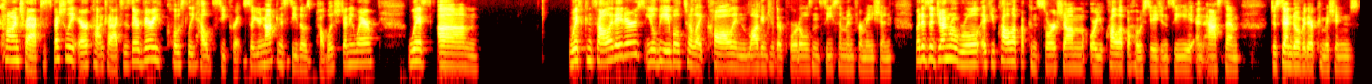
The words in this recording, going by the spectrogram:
contracts, especially air contracts, is they're very closely held secrets. So you're not going to see those published anywhere. With um with consolidators, you'll be able to like call and log into their portals and see some information. But as a general rule, if you call up a consortium or you call up a host agency and ask them to send over their commissions,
